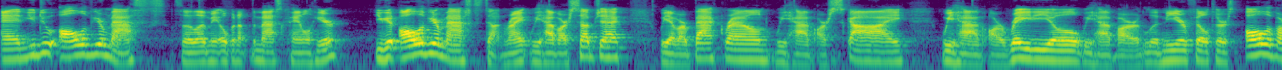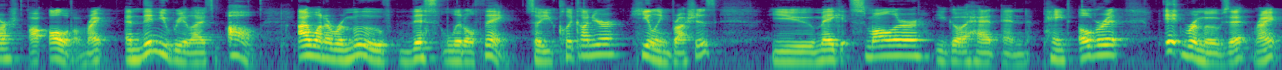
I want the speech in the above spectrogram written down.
and you do all of your masks. So let me open up the mask panel here. You get all of your masks done, right? We have our subject, we have our background, we have our sky, we have our radial, we have our linear filters, all of our, all of them, right? And then you realize, oh, I want to remove this little thing. So you click on your healing brushes, you make it smaller, you go ahead and paint over it. It removes it, right?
